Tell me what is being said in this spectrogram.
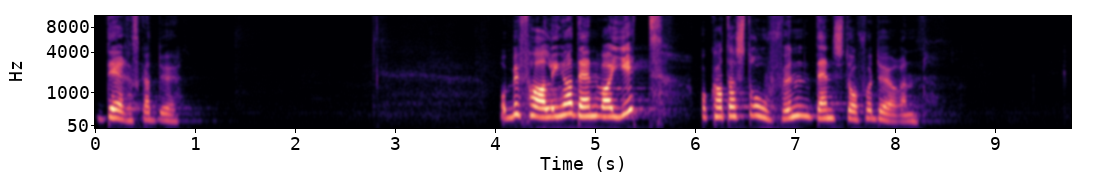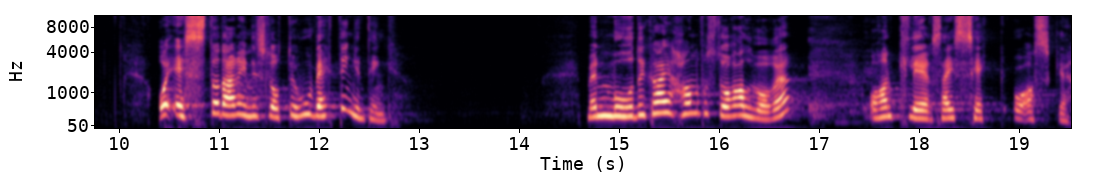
Dere skal dø. Og Befalinga den var gitt, og katastrofen den står for døren. Og Ester der inne i slottet hun vet ingenting. Men Mordekai han forstår alvoret, og han kler seg i sekk og aske.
